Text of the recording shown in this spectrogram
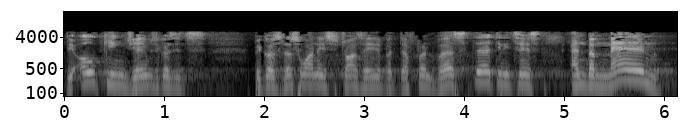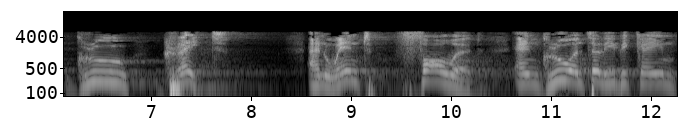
the old King James because it's because this one is translated but different. Verse 13 it says, And the man grew great and went forward and grew until he became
